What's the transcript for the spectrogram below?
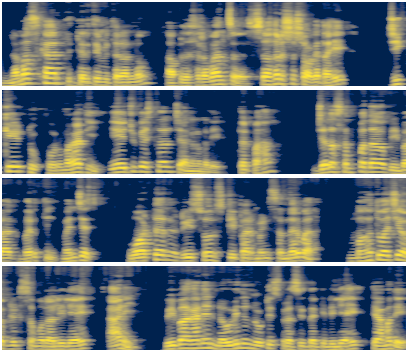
नमस्कार विद्यार्थी मित्रांनो. आपलं सर्वांचं सहर्ष स्वागत आहे G K two four Marathi या एज्युकेशनल चॅनलमध्ये तर पहा जलसंपदा विभाग भरती म्हणजेच वॉटर रिसोर्स डिपार्टमेंट संदर्भात महत्वाची अपडेट समोर आलेली आहे आणि विभागाने नवीन नोटीस प्रसिद्ध केलेली आहे. त्यामध्ये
